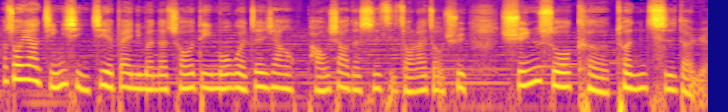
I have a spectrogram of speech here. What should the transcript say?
他说：“要警醒戒备，你们的仇敌魔鬼正像咆哮的狮子走来走去，寻索可吞吃的人。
